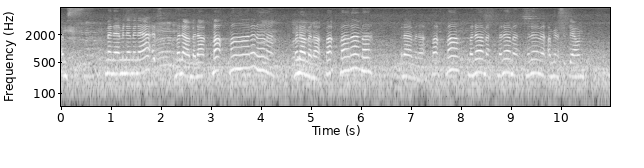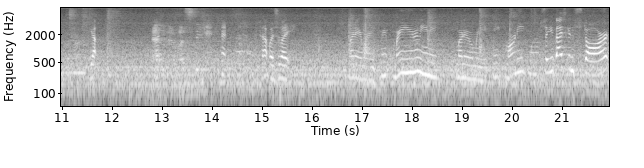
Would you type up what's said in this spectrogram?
I'm mana mana mana. It's mana mana ma ma na na na. Mana mana ma ma na ma. Mana mana ma ma mana ma mana ma mana ma. I'm gonna sit down. Yep. That was that was like morning, morning, morning, morning. So you guys can start.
